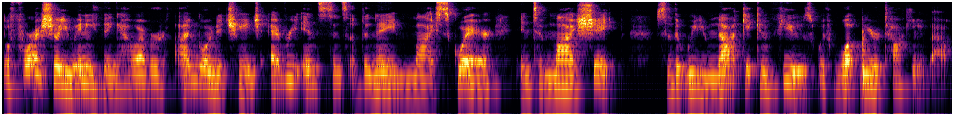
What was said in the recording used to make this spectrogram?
Before I show you anything, however, I'm going to change every instance of the name my square into my shape so that we do not get confused with what we are talking about.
